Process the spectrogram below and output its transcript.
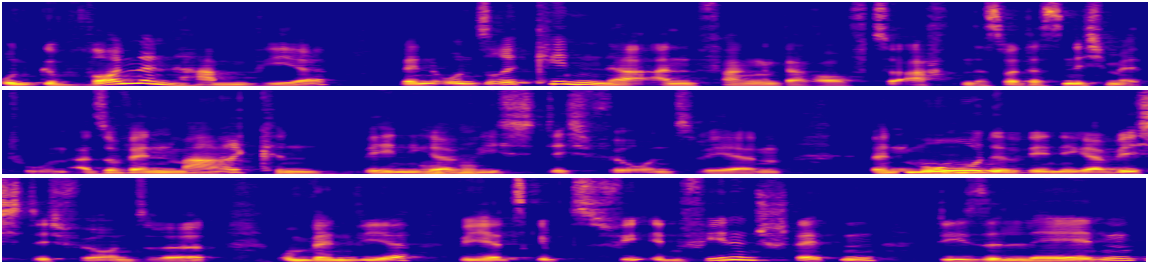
Und gewonnen haben wir, wenn unsere Kinder anfangen darauf zu achten, dass wir das nicht mehr tun. Also wenn Marken weniger mhm. wichtig für uns werden, wenn Mode mhm. weniger wichtig für uns wird und wenn wir, wie jetzt gibt es in vielen Städten diese Läden,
